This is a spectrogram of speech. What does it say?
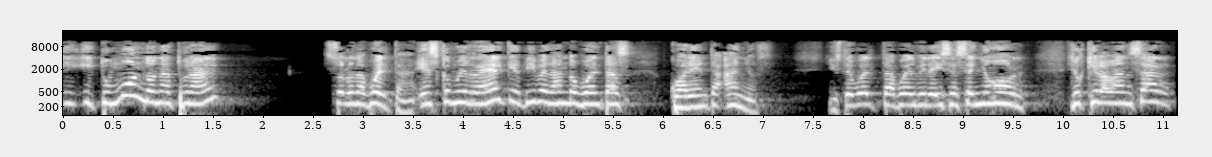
y, y tu mundo natural solo da vuelta. Es como Israel que vive dando vueltas 40 años. Y usted vuelta, vuelve y le dice, Señor, yo quiero avanzar,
